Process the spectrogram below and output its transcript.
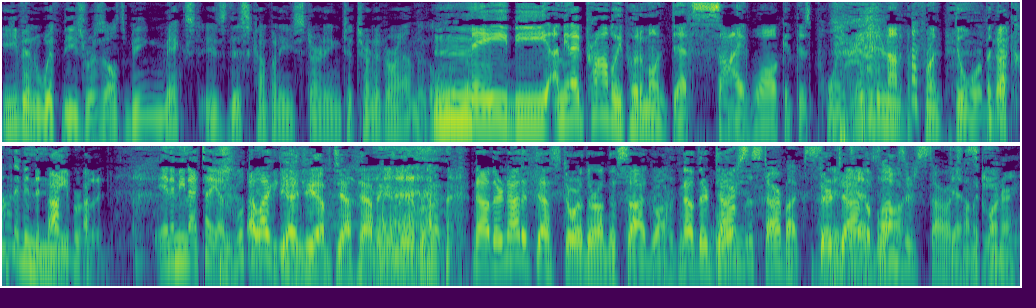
even with these results being mixed, is this company starting to turn it around a little bit? Maybe. I mean, I'd probably put them on death's sidewalk at this point. Maybe they're not at the front door, but they're kind of in the neighborhood. And I mean, I tell you, I was looking I at like the the idea of death having a neighborhood. no, they're not at death's door. They're on the sidewalk. No, they're down. Where's the Starbucks? They're down the block. as long as block. there's Starbucks Death's on the corner.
